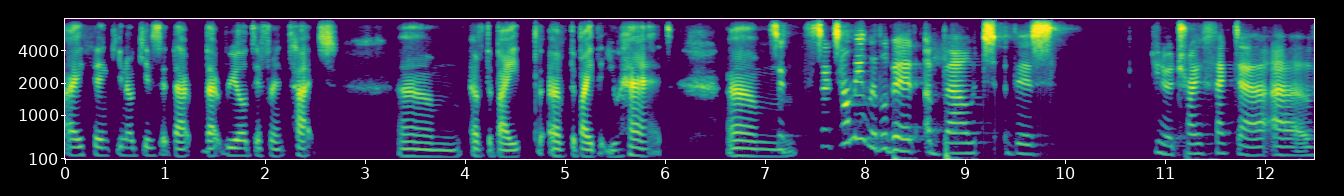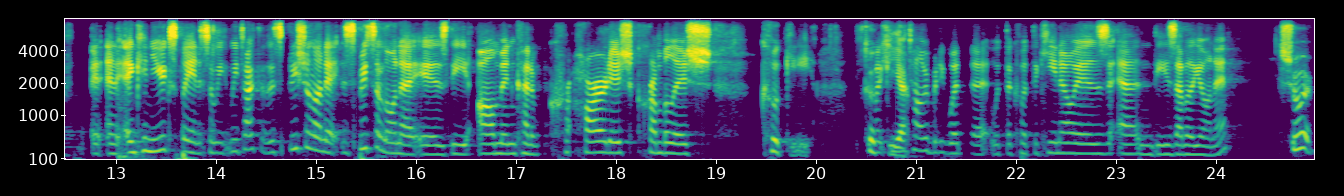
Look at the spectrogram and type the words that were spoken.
i think you know gives it that that real different touch um, of the bite of the bite that you had. Um, so, so tell me a little bit about this you know trifecta of and, and can you explain so we, we talked about the sbrisolona sbrisolona is the almond kind of cr- hardish crumblish cookie, cookie but can yeah. you tell everybody what the what the cotechino is and the zabaione Sure.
